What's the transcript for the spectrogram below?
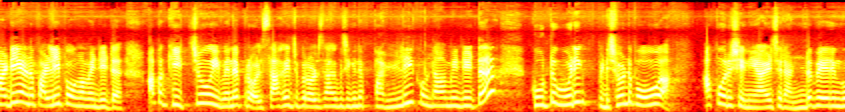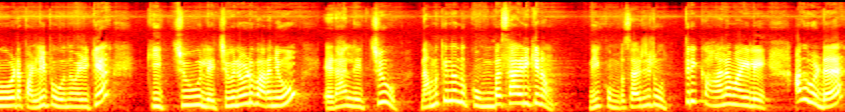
മടിയാണ് പള്ളിയിൽ പോകാൻ വേണ്ടിയിട്ട്. അപ്പോൾ കിച്ചു ഇവനെ പ്രോത്സാഹിച്ച് പ്രോത്സാഹിപ്പിച്ച് ഇങ്ങനെ പള്ളിയിൽ കൊണ്ടുപോകാൻ വേണ്ടിയിട്ട് കൂട്ടുകൂടി പിടിച്ചുകൊണ്ട് പോവുക. അപ്പോൾ ഒരു ശനിയാഴ്ച രണ്ടുപേരും കൂടെ പള്ളി പോകുന്ന വഴിക്ക് കിച്ചു ലച്ചുവിനോട് പറഞ്ഞു എടാ ലച്ചു നമുക്കിന്നൊന്ന് കുമ്പസാരിക്കണം. നീ കുമ്പസാരിച്ചിട്ട് ഒത്തിരി കാലമായില്ലേ. അതുകൊണ്ട്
